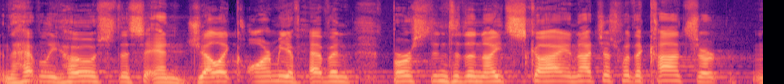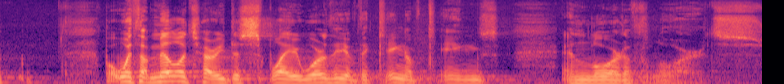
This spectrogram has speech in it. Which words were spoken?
And the heavenly host, this angelic army of heaven, burst into the night sky, and not just with a concert, but with a military display worthy of the King of Kings and Lord of Lords.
